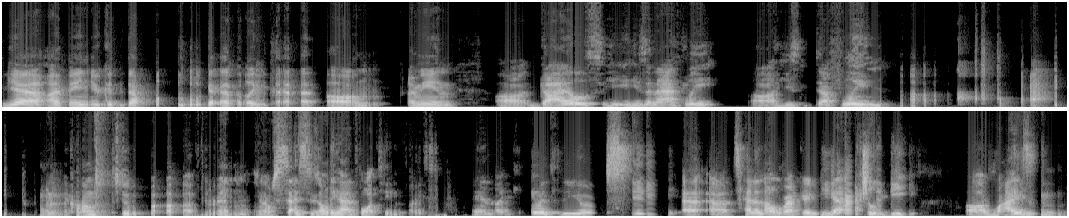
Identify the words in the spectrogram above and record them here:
Yeah, I mean, you could definitely look at it like that. Um, I mean, uh, Giles, he, he's an athlete. Uh, he's definitely when it comes to uh, in, you know, sets. He's only had 14 fights, and I came into the UFC at a 10 and 0 record. He actually beat uh, rising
